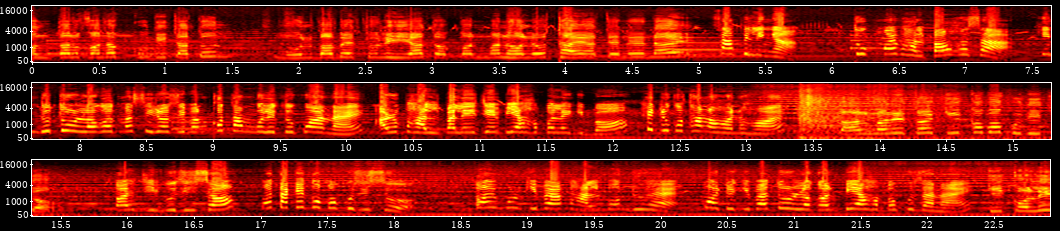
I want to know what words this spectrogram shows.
অন্তলখনক কুদি তাতোন। মূল বাবে তোল হিয়াত অকণমান হ'লেও ঠাই আতেনে নাই? চা পিলিঙা তোক মই ভালো পাওঁ সঁচা। কিন্তু তোৰ লগত মই চিৰজীৱন কটাম বুলি তোক কোৱা নাই আৰু ভালো পালেই যে বিয়া হ'ব লাগিব সেইটো কথা নহয় নহয়। তাৰ মানে তই কি ক'ব কুদিত তই যি বুজিছ মই তাকে ক'ব খুজিছো। তই মোৰ কিবা ভালো বন্ধুহে মইতো কিবা তোৰ লগত বিয়া হ'ব খোজা নাই। কি কলি?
